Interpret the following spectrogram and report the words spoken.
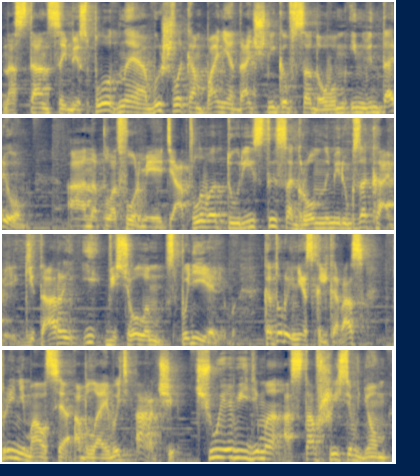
На станции Бесплодная вышла компания дачников с садовым инвентарем, а на платформе Дятлова туристы с огромными рюкзаками, гитарой и веселым спаниелем, который несколько раз принимался облаивать Арчи, чуя, видимо, оставшийся в нем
